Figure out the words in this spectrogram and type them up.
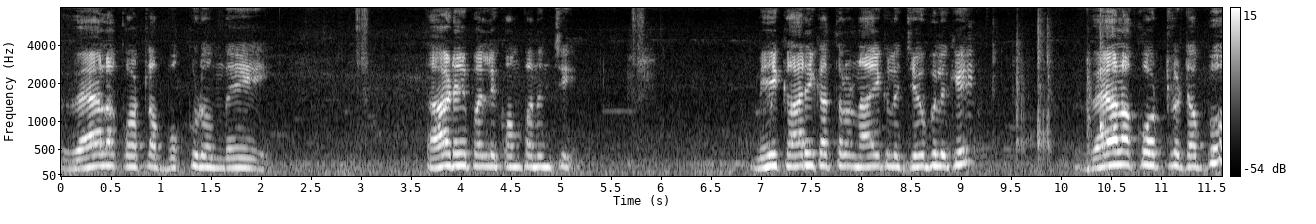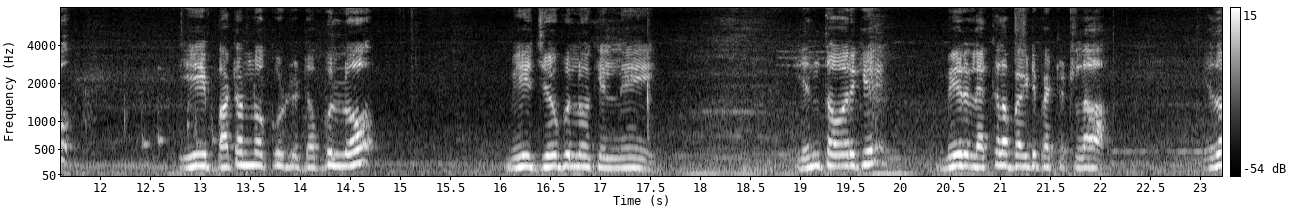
వేల కోట్ల బొక్కుడు ఉంది తాడేపల్లి కొంప నుంచి మీ కార్యకర్తల నాయకుల జేబులకి వేల కోట్ల డబ్బు ఈ బటన్ నొక్కుడు డబ్బుల్లో మీ జేబుల్లోకి వెళ్ళి ఇంతవరకు మీరు లెక్కలు బయట పెట్టట్లా. ఏదో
